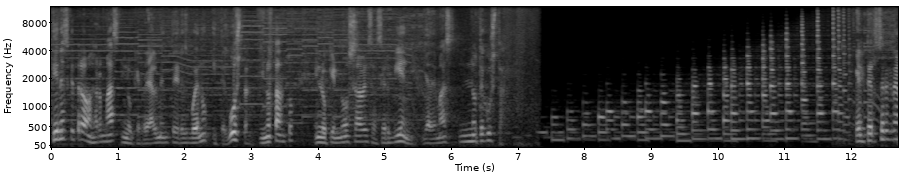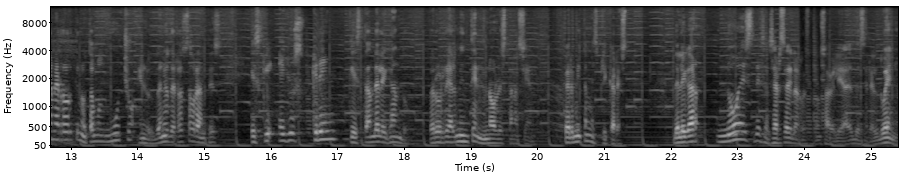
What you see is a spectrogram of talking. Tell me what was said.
Tienes que trabajar más en lo que realmente eres bueno y te gusta, y no tanto en lo que no sabes hacer bien y además no te gusta. El tercer gran error que notamos mucho en los dueños de restaurantes es que ellos creen que están delegando, pero realmente no lo están haciendo. Permítame explicar esto. Delegar no es deshacerse de las responsabilidades de ser el dueño,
